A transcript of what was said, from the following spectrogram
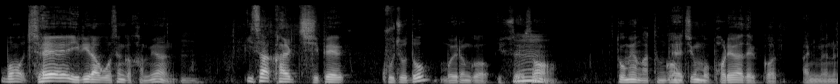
뭐 제 일이라고 생각하면 음. 이사 갈 집의 구조도 뭐 이런 거 입수해서 도면 같은 거. 네, 지금 뭐 버려야 될 것 아니면은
